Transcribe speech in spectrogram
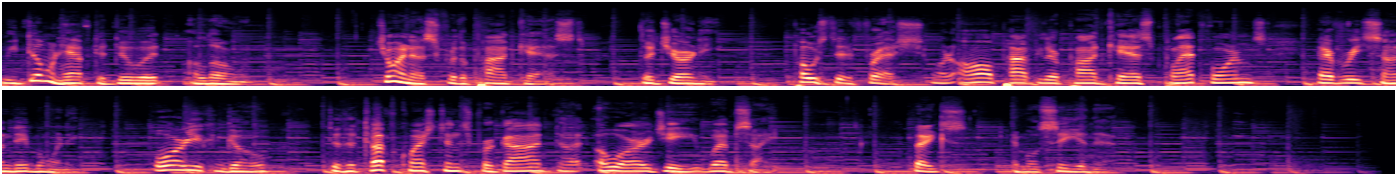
we don't have to do it alone. Join us for the podcast, The Journey, posted fresh on all popular podcast platforms every Sunday morning. Or you can go to the toughquestionsforgod.org website. Thanks and we'll see you then.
